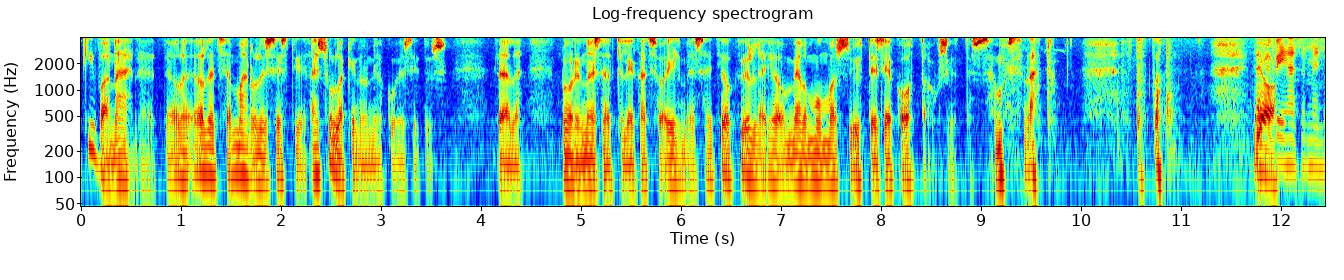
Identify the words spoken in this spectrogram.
kiva nähdä, että olet, olet sä mahdollisesti, ai sullakin on joku esitys täällä nuori naisnäyttelijä katsoo ihmeessä, että joo kyllä, joo, meillä on muun muassa yhteisiä kohtauksia tässä samassa näytelmässä. Joo. se meni.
